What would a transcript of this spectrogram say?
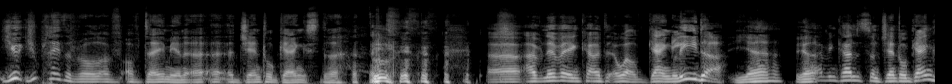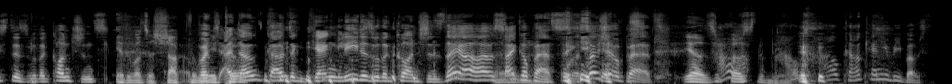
You you play the role of, of Damien, a, a, a gentle gangster. uh, I've never encountered well gang leader. Yeah, yeah. I've encountered some gentle gangsters with a conscience. It was a shock for but me too. I don't encounter gang leaders with a conscience. They are psychopaths, sociopaths. Yeah, supposed how, to be. How, how, how can you be both?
